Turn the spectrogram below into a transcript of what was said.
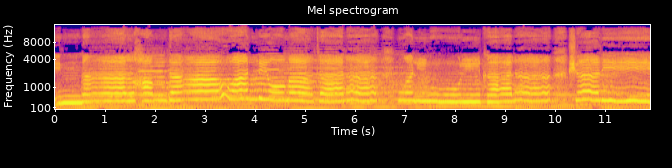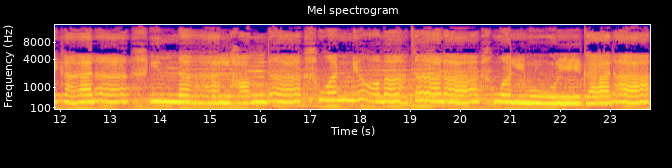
إن الحمد والنعمة لك والملك لا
